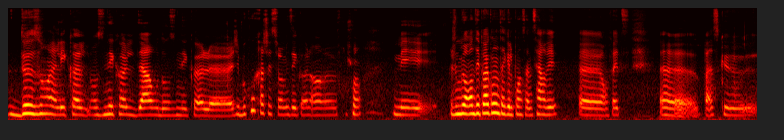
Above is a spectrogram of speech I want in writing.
deux ans à l'école, dans une école d'art ou dans une école. euh, J'ai beaucoup craché sur mes écoles, hein, euh, franchement. Mais je me rendais pas compte à quel point ça me servait, euh, en fait. Euh, parce que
